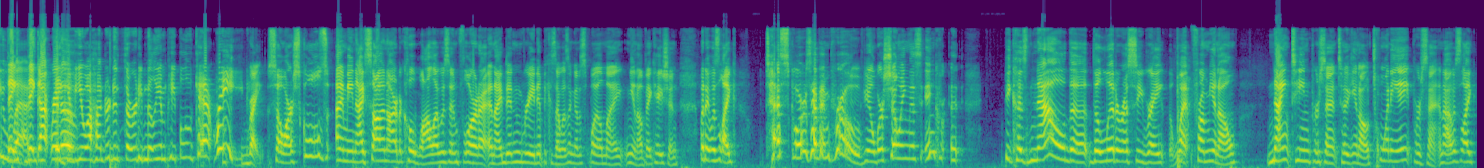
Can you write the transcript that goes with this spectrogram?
you They- less. they got rid They of- give you 130 million people who can't read. Right. So our schools, I mean, I saw an article while I was in Florida and I didn't read it because I wasn't going to spoil my, you know, vacation, but it was like test scores have improved. You know, we're showing this incre- uh, because now the the literacy rate went from, you know, 19% to, you know, 28%. And I was like,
